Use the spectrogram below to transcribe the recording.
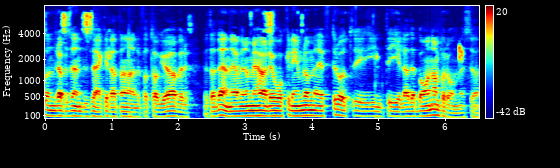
hundraprocentigt säkert att han hade fått tagit över utav den. Även om jag hörde Åke Lindblom efteråt inte gillade banan på Romme så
